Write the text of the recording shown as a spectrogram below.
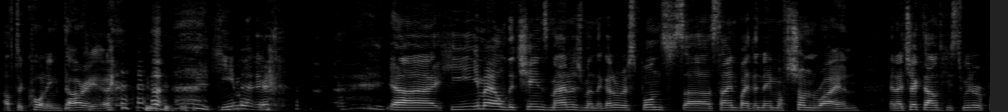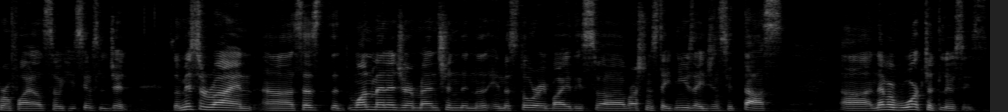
after calling Daria, he, uh, he emailed the chain's management. I got a response uh, signed by the name of Sean Ryan, and I checked out his Twitter profile, so he seems legit. So Mr. Ryan uh, says that one manager mentioned in the in the story by this uh, Russian state news agency TASS uh, never worked at Lucy's,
